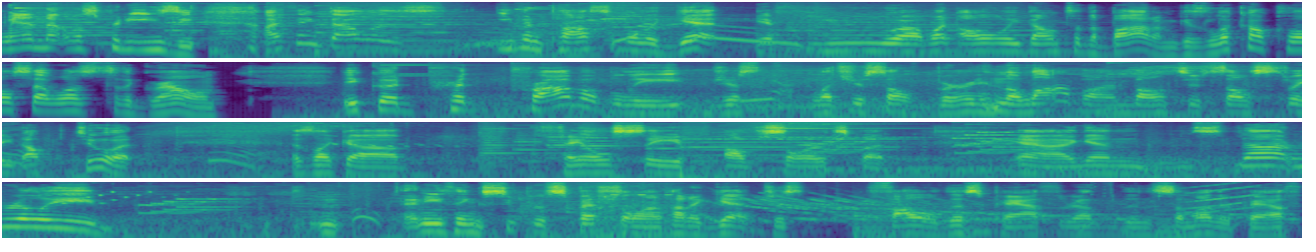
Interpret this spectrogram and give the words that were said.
And that was pretty easy. I think that was even possible to get if you uh, went all the way down to the bottom, because look how close that was to the ground. You could pr probably just let yourself burn in the lava and bounce yourself straight up to it. It's like a fail-safe of sorts, but yeah, again, it's not really anything super special on how to get, just follow this path rather than some other path.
